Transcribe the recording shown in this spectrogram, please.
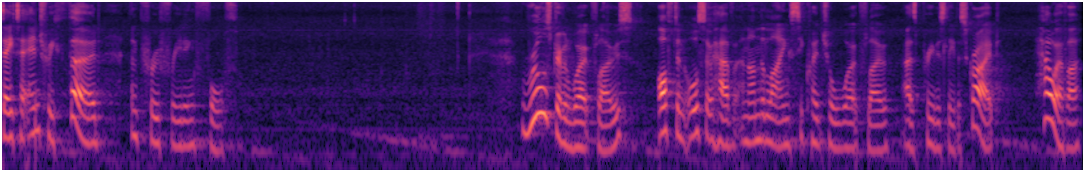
data entry third, and proofreading fourth. Rules-driven workflows often also have an underlying sequential workflow as previously described. However,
